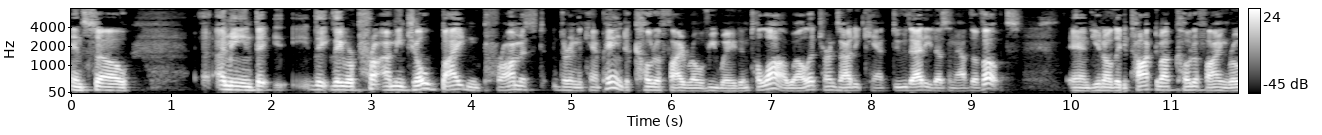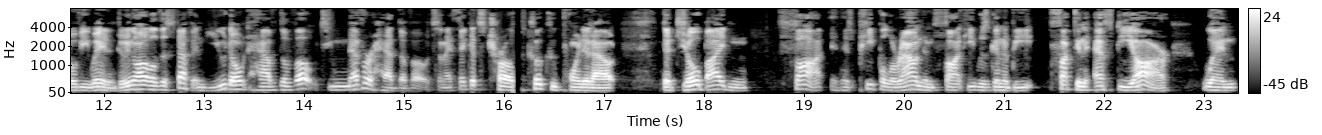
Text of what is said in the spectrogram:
And so I mean, they, they, they were, pro- I mean, Joe Biden promised during the campaign to codify Roe v. Wade into law. Well, it turns out he can't do that. He doesn't have the votes. And, you know, they talked about codifying Roe v. Wade and doing all of this stuff, and you don't have the votes. You never had the votes. And I think it's Charles Cooke who pointed out that Joe Biden thought, and his people around him thought he was going to be fucking FDR when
